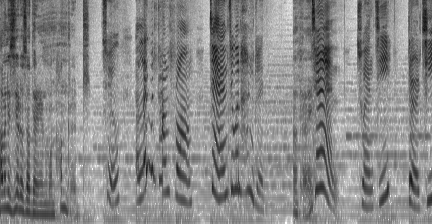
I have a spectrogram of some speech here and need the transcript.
How many zeros are there in 100? 2. 11 comes from 10 to 100. Okay. 10, 20, 30,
